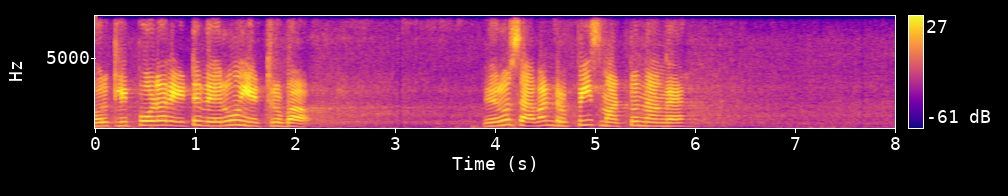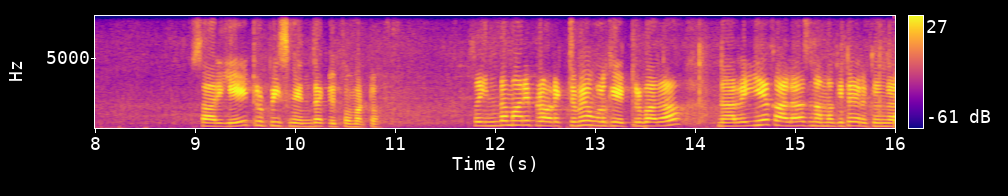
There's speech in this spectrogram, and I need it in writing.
ஒரு கிளிப்போட ரேட்டு வெறும் எட்டு ரூபா வெறும் செவன் ருப்பீஸ் மட்டும்தாங்க. சாரி எயிட் ருப்பீஸ்ங்க இந்த கிளிப்பு மட்டும். ஸோ இந்த மாதிரி ப்ராடக்ட்டுமே உங்களுக்கு எட்டு ரூபா தான் நிறைய கலர்ஸ் நம்மக்கிட்ட இருக்குங்க.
